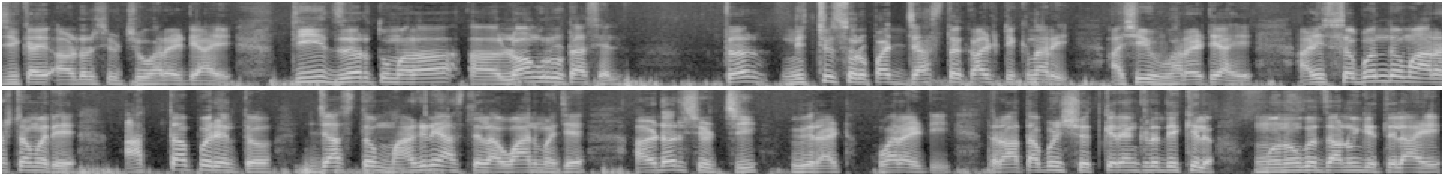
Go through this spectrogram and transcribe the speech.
जी काही ऑर्डर शीटची व्हरायटी आहे ती जर तुम्हाला लॉंग रूट असेल तर निश्चित स्वरूपात जास्त काळ टिकणारी अशी व्हरायटी आहे. आणि सबंध महाराष्ट्रामध्ये आत्तापर्यंत जास्त मागणी असलेला वाण म्हणजे अडर शीटची विराट व्हरायटी. तर आता आपण शेतकऱ्यांकडे देखील मनोगत जाणून घेतलेलं आहे.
